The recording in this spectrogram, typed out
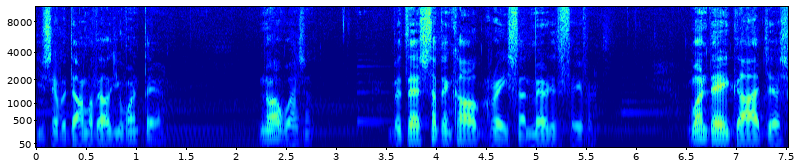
You say, well, Don Lavelle, you weren't there. No, I wasn't. But there's something called grace, unmerited favor. One day, God just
